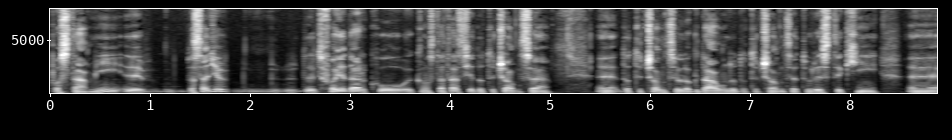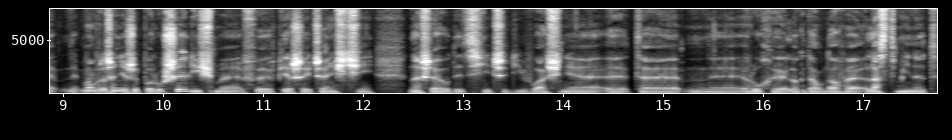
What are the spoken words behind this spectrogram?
postami. W zasadzie twoje, Darku, konstatacje dotyczące, dotyczące dotyczące lockdownu, dotyczące turystyki. Mam wrażenie, że poruszyliśmy w, pierwszej części naszej audycji, czyli właśnie te ruchy lockdownowe last minute,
